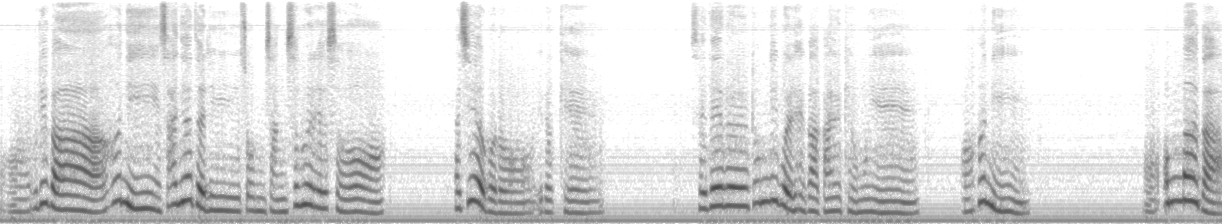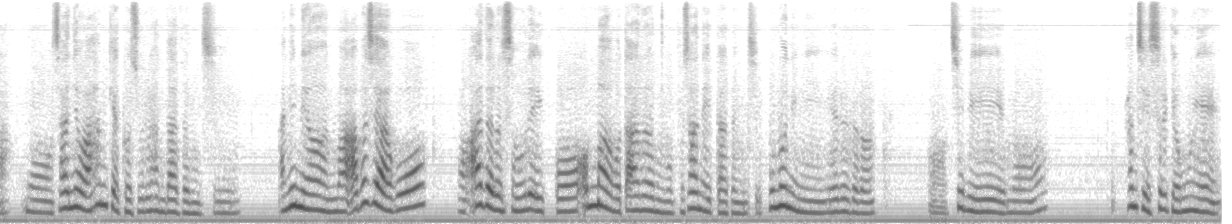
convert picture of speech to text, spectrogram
어, 우리가 흔히 자녀들이 좀 장성을 해서 타 지역으로 이렇게 세대를 독립을 해가 갈 경우에 어, 흔히 어, 엄마가 뭐 자녀와 함께 거주를 한다든지 아니면 뭐 아버지하고 어, 아들은 서울에 있고 엄마하고 딸은 뭐 부산에 있다든지 부모님이 예를 들어 어, 집이 뭐 한채 있을 경우에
